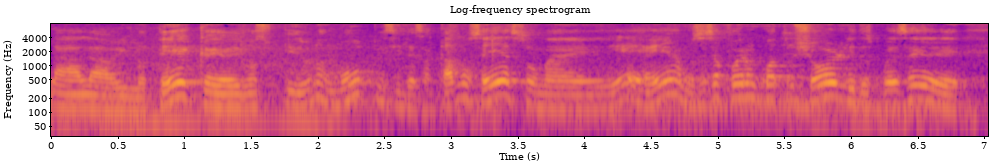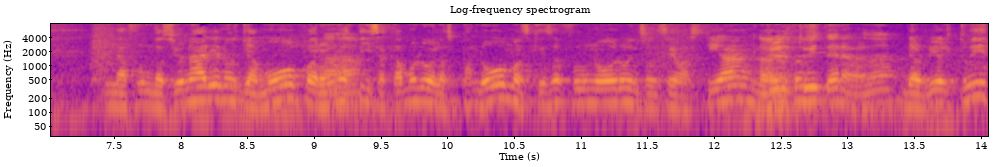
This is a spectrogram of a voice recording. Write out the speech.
la, la biblioteca y nos pidió unos mupis y le sacamos eso, mae. Eh, digamos, esas fueron cuatro shorts y después eh, la Fundación Aria nos llamó para Ajá. una, y sacamos lo de las palomas, que esa fue un oro en San Sebastián. mae. Real tweet era, ¿verdad? de Real Tweet.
